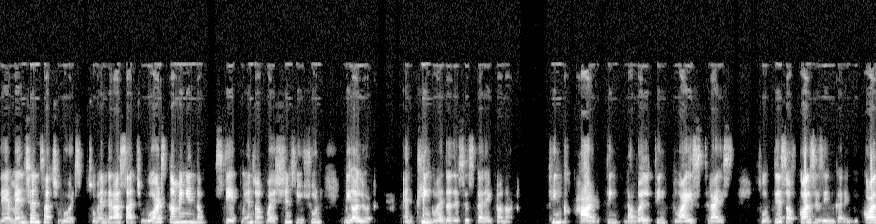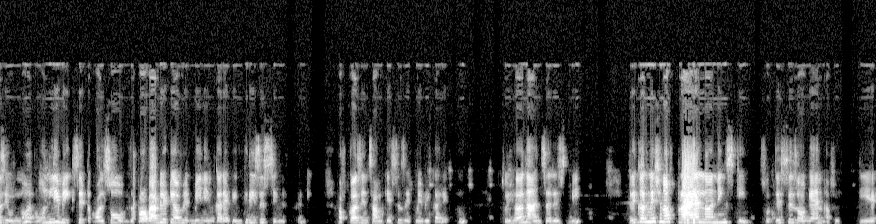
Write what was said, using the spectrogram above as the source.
they mention such words. So when there are such words coming in the statements or questions, you should be alert and think whether this is correct or not. Think hard, think double, think twice, thrice. So this of course is incorrect because you know only makes it also the probability of it being incorrect increases significantly. Of course in some cases it may be correct too. So here the answer is B. Recognition of prior learning scheme. So this is again a 58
